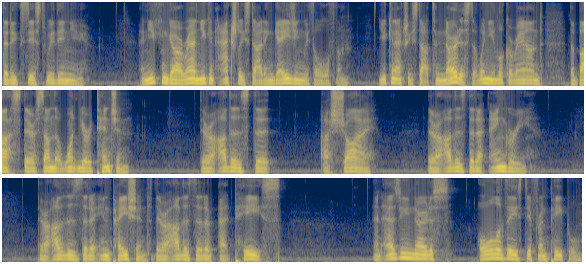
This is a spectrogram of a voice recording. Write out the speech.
that exist within you. And you can go around, you can actually start engaging with all of them. You can actually start to notice that when you look around the bus, there are some that want your attention. There are others that are shy. There are others that are angry. There are others that are impatient. There are others that are at peace. And as you notice all of these different people,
